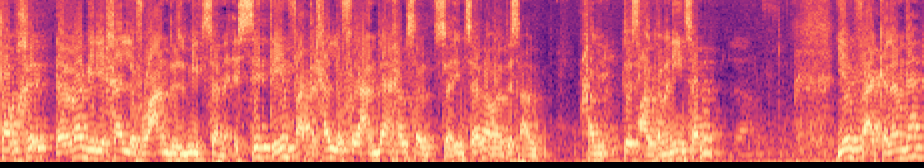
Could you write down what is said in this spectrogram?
طب الراجل يخلف وعنده 100 سنة الست ينفع تخلف وهي عندها 95 سنة ولا 89 سنة؟ ينفع الكلام ده؟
